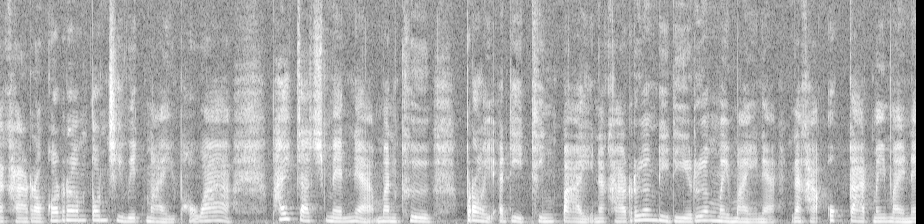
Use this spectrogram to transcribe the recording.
นะคะ เราก็เริ่มต้นชีวิตใหม่ เพราะว่าไพ่ judgment เนี่ยมันคือปล่อยอดีตทิ้งไปนะคะ เรื่องดีๆ เรื่องใหม่ๆเนี่ยนะคะ โอกาสใหม่ๆ ใน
